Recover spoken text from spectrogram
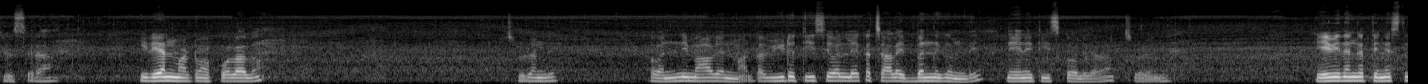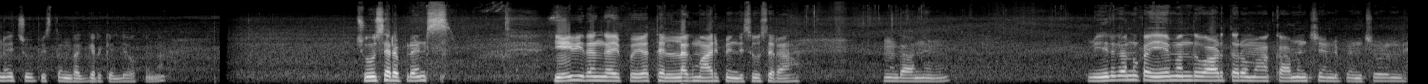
చూసారా? ఇదే అన్నమాట మా పొలాలు. చూడండి. అవన్నీ మావే అనమాట వీడియో తీసేవాళ్ళు లేక చాలా ఇబ్బందిగా ఉంది. నేనే తీసుకోవాలి కదా చూడండి. ఏ విధంగా తినేస్తున్నాయో చూపిస్తాను దగ్గరికి వెళ్ళి ఓకేనా? చూసారా ఫ్రెండ్స్? ఏ విధంగా అయిపోయా తెల్లగా మారిపోయింది చూసారా? దాన్ని. మీరు కనుక ఏ మందు వాడతారో మాకు కామెంట్ చేయండి ఫ్రెండ్స్ చూడండి.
